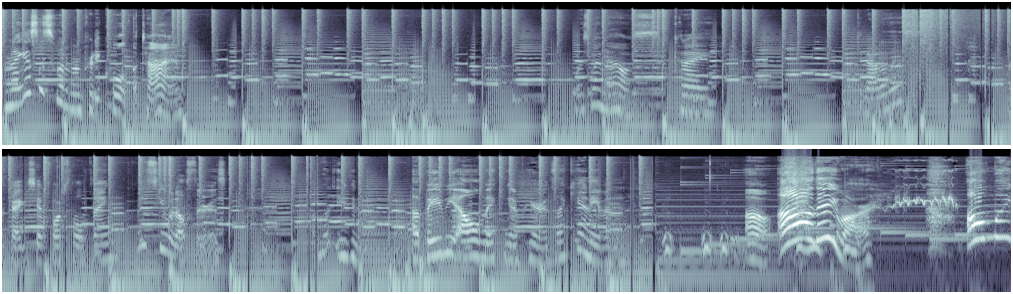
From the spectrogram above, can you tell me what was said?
I mean, I guess this would have been pretty cool at the time. Where's my mouse? Can I I guess you have to watch the whole thing. Let's see what else there is. Even? A baby owl making an appearance. I can't even. Oh. Oh, there you are! Oh my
